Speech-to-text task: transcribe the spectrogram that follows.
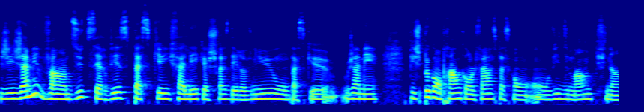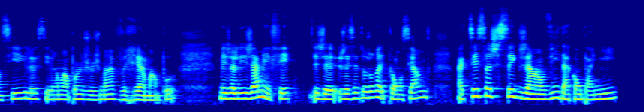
J'ai jamais vendu de service parce qu'il fallait que je fasse des revenus ou parce que jamais. Puis je peux comprendre qu'on le fasse parce qu'on vit du manque financier, là. C'est vraiment pas un jugement, vraiment pas mais je l'ai jamais fait. J'essaie toujours d'être consciente. Fait que, tu sais, ça, je sais que j'ai envie d'accompagner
